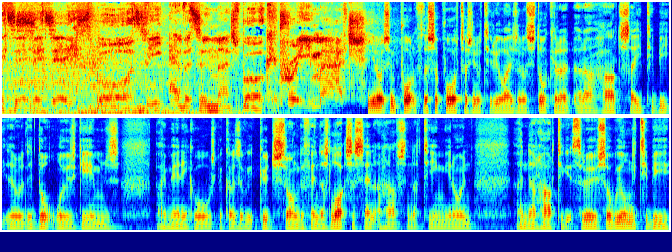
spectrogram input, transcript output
City. City. Sports. The Everton Matchbook. Pre-match. You know, it's important for the supporters, you know, to realise, you know, Stoke are a, are a hard side to beat. You know, they don't lose games by many goals because they've got good, strong defenders, lots of centre halves in their team, you know, and and they're hard to get through. So we'll need to be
